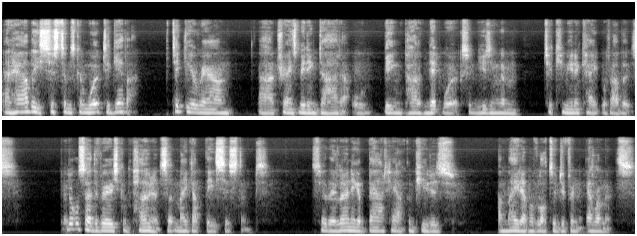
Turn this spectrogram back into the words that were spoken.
and how these systems can work together, particularly around uh, transmitting data or being part of networks and using them to communicate with others, but also the various components that make up these systems. So they're learning about how computers are made up of lots of different elements.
